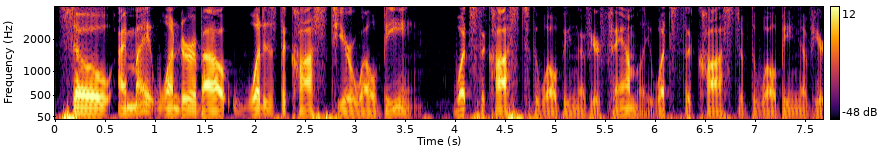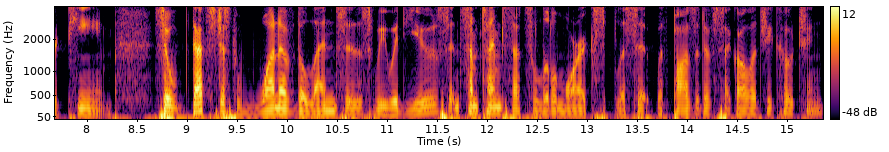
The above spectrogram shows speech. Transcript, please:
So I might wonder about what is the cost to your well being? What's the cost to the well being of your family? What's the cost of the well being of your team? So that's just one of the lenses we would use. And sometimes that's a little more explicit with positive psychology coaching.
